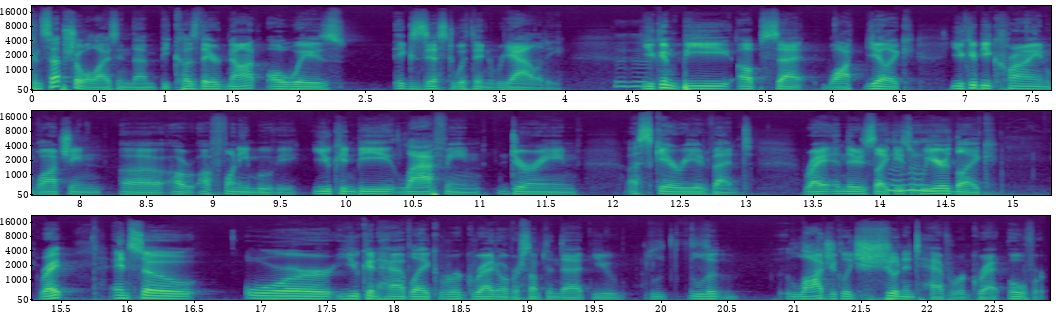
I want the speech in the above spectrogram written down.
conceptualizing them because they're not always exist within reality you can be upset watch yeah like you could be crying watching uh, a, a funny movie you can be laughing during a scary event right and there's like these weird like right and so or you can have like regret over something that you l- l- logically shouldn't have regret over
